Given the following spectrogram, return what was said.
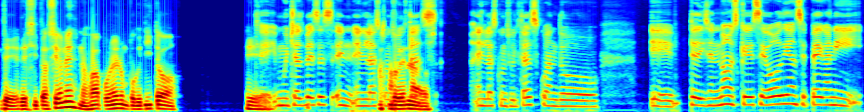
de, de situaciones, nos va a poner un poquitito Sí, eh, y muchas veces en, en las ordenados. consultas, en las consultas cuando eh, te dicen, no, es que se odian, se pegan y,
